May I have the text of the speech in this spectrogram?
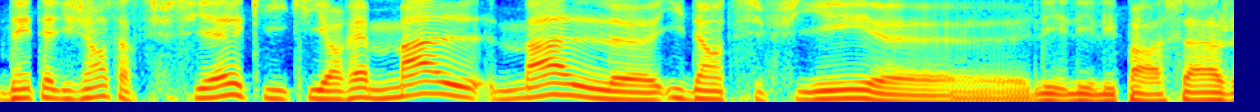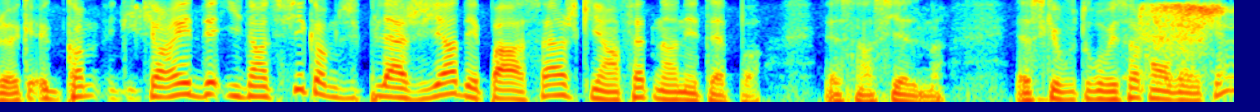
d'intelligence artificielle qui, qui, aurait mal, mal identifié les, passages, qui aurait identifié comme du plagiat des passages qui en fait n'en étaient pas, essentiellement. Est-ce que vous trouvez ça convaincant?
